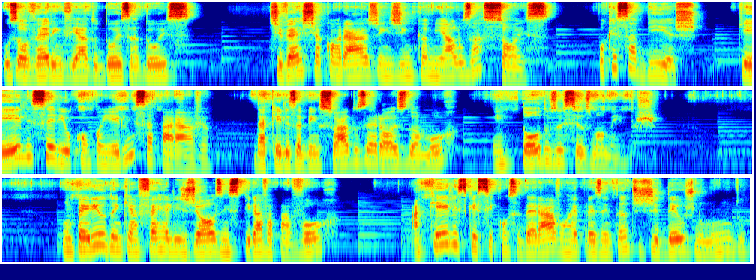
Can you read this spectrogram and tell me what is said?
os houver enviado dois a dois, tiveste a coragem de encaminhá-los a sós, porque sabias que ele seria o companheiro inseparável daqueles abençoados heróis do amor em todos os seus momentos. Um período em que a fé religiosa inspirava pavor, aqueles que se consideravam representantes de Deus no mundo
